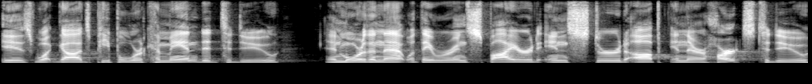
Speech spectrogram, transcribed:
is what God's people were commanded to do. And more than that, what they were inspired and stirred up in their hearts to do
